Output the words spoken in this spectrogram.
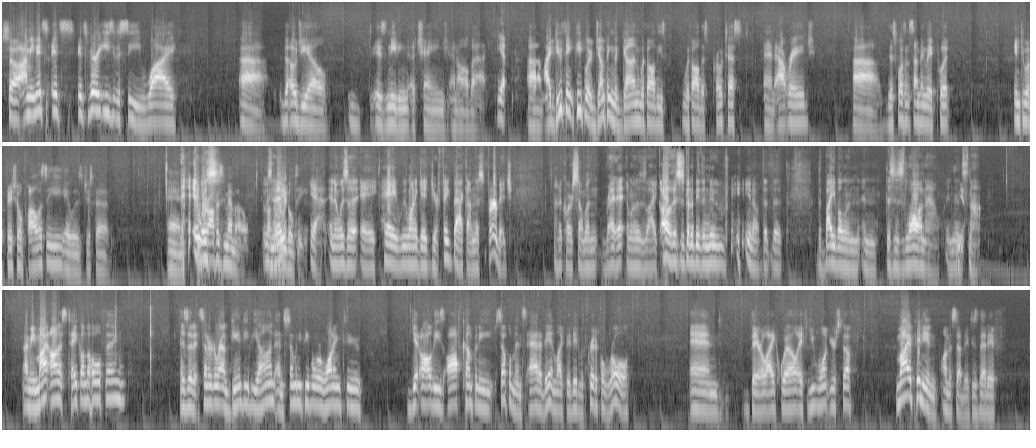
so I mean, it's it's it's very easy to see why uh, the OGL is needing a change and all that. Yep. Um, I do think people are jumping the gun with all these with all this protest and outrage. Uh, this wasn't something they put into official policy. It was just a and It was- office memo it was from an the legal team. Yeah, and it was a, a hey, we want to get your feedback on this verbiage. And of course, someone read it and was like, "Oh, this is going to be the new, you know, the the the Bible, and and this is law now." And it's not. I mean, my honest take on the whole thing is that it centered around D and D Beyond, and so many people were wanting to get all these off-company supplements added in, like they did with Critical Role, and they're like, "Well, if you want your stuff," my opinion on the subject is that if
